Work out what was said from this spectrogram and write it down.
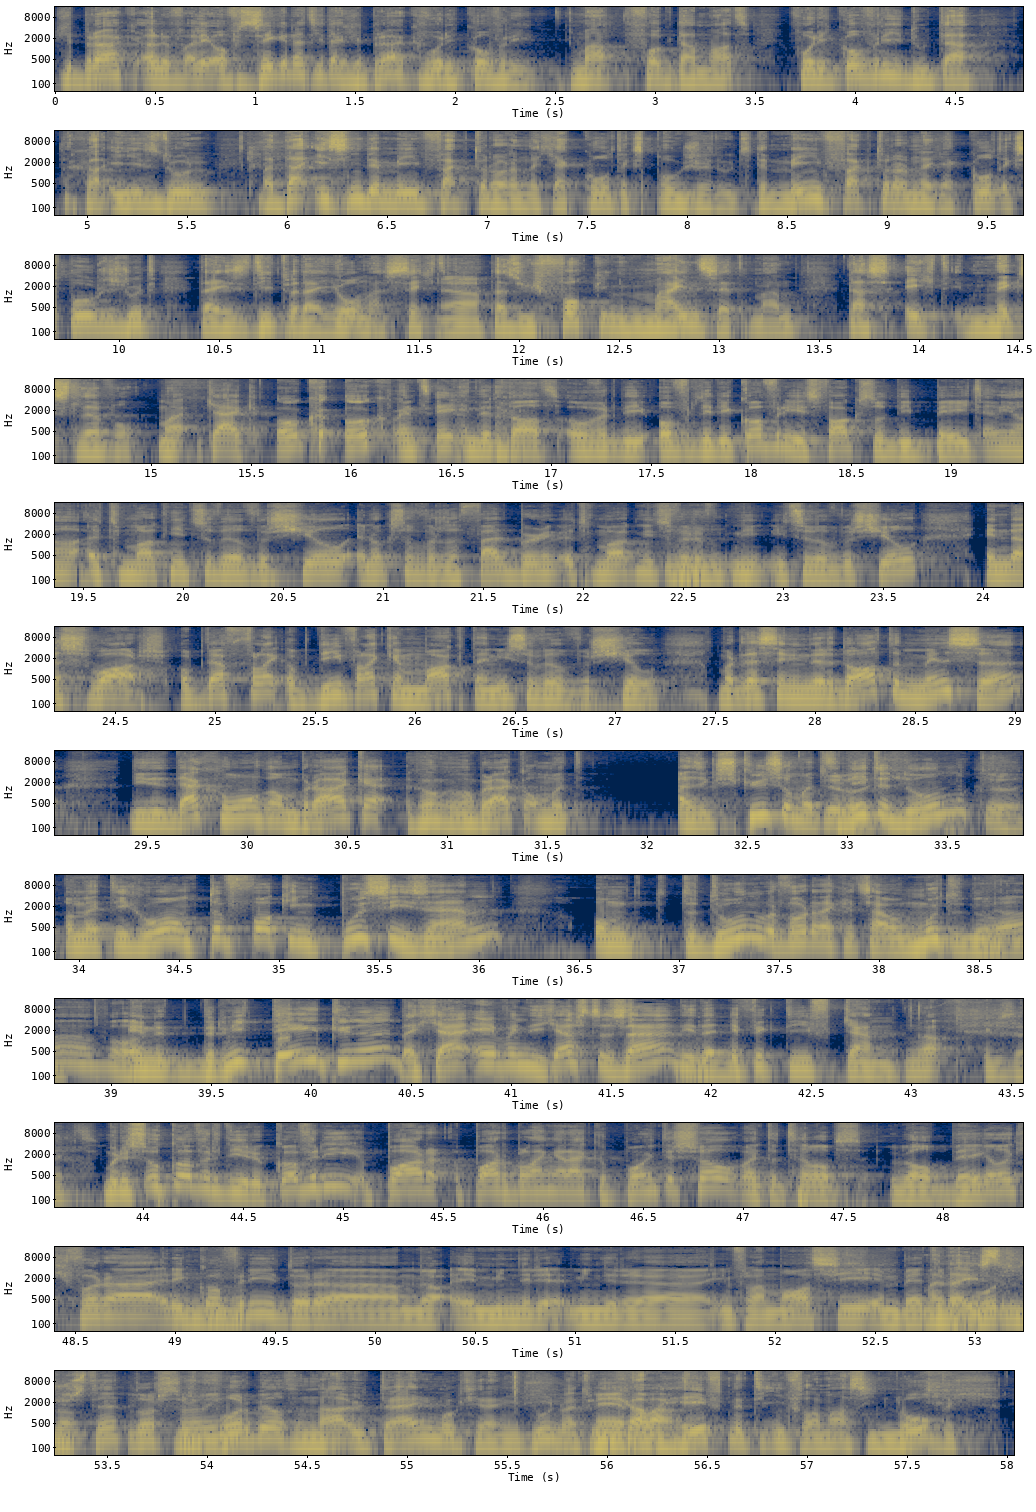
gebruiken, of, of zeggen dat die dat gebruiken voor recovery. Maar fuck dat, maat. Voor recovery doet dat, dat gaat iets doen. Maar dat is niet de main factor waarom dat jij cold exposure doet. De main factor waarom dat jij cold exposure doet, dat is dit wat dat Jonas zegt. Ja. Dat is je fucking mindset, man. Dat is echt next level. Maar kijk, ook, ook want inderdaad, over die, over die recovery is vaak zo debate. En ja, het maakt niet zoveel verschil. En ook zo voor de fatburning, het maakt niet zoveel, niet, niet zoveel verschil. En dat is waar. Op, dat vlak, op die vlakken maakt dat niet zoveel verschil. Maar dat zijn inderdaad de mensen die de dag gewoon gaan gebruiken, gaan gebruiken om het als excuus om het Tuurlijk. niet te doen. Tuurlijk. Omdat die gewoon te fucking pussy zijn om te doen waarvoor dat je het zou moeten doen. Ja, voilà. En het er niet tegen kunnen dat jij een van die gasten bent die dat effectief kan. Ja, exact. Maar dus ook over die recovery, een paar, een paar belangrijke pointers wel, want het helpt wel degelijk voor eh, recovery, Mhm. door ehm, ja, eh, minder, minder eh, inflammatie en betere Maar dat is er hè. Dus bijvoorbeeld, na je training mocht je dat niet doen, want je Nee, lichaam voilà. heeft net die inflammatie nodig.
